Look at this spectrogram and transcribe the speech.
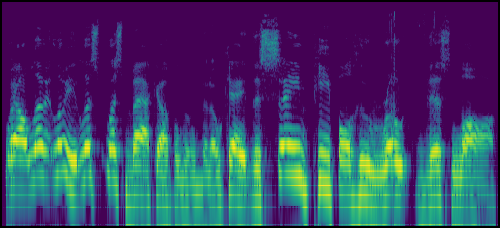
Well, let me, let me let's let's back up a little bit, okay? The same people who wrote this law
